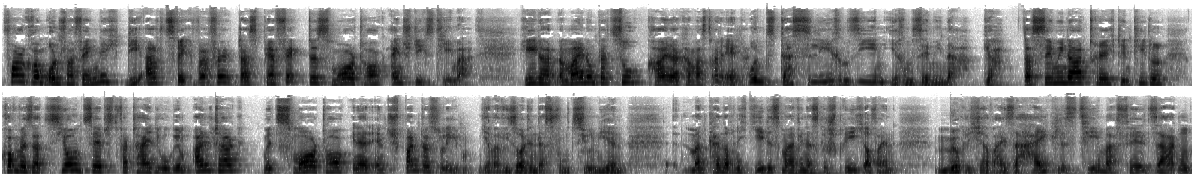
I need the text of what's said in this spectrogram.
Vollkommen unverfänglich, die Allzweckwaffe, das perfekte Smalltalk-Einstiegsthema. Jeder hat eine Meinung dazu, keiner kann was dran ändern. Und das lehren Sie in Ihrem Seminar. Ja, Das Seminar trägt den Titel Konversationsselbstverteidigung im Alltag mit Smalltalk in ein entspanntes Leben. Ja, aber wie soll denn das funktionieren? Man kann doch nicht jedes Mal, wenn das Gespräch auf ein möglicherweise heikles Thema fällt, sagen,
